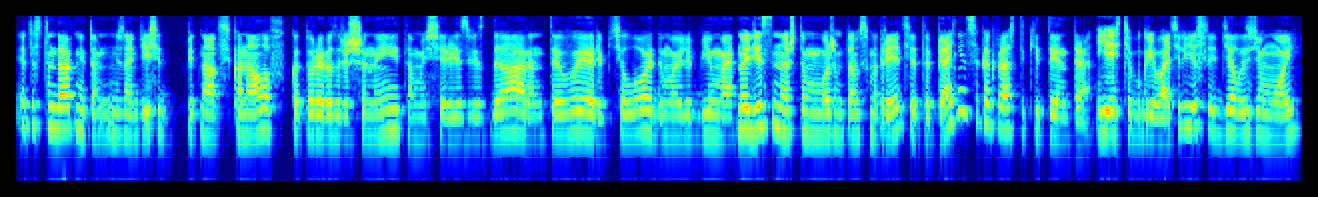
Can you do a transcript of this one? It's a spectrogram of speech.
это стандартные, там, не знаю, 10-15 каналов, которые разрешены, там, из серии «Звезда», РЕН-ТВ, «Рептилоиды», мое любимое. Но единственное, что мы можем там смотреть, это «Пятница» как раз-таки, ТНТ. Есть обогреватель, если дело зимой.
